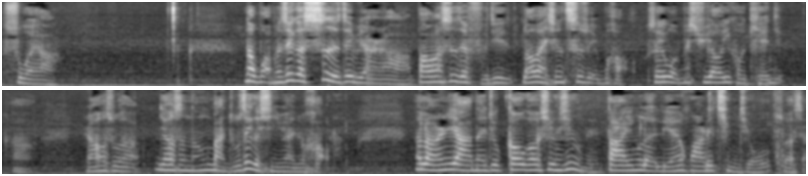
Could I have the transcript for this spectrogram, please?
说呀：“那我们这个市这边啊，八王寺这附近老百姓吃水不好，所以我们需要一口甜井啊。然后说，要是能满足这个心愿就好了。那老人家呢，就高高兴兴的答应了莲花的请求，说是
